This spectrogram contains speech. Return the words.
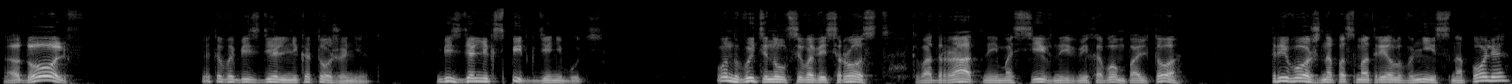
«Адольф!» Этого бездельника тоже нет. Бездельник спит где-нибудь. Он вытянулся во весь рост, квадратный, массивный, в меховом пальто, тревожно посмотрел вниз на поле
